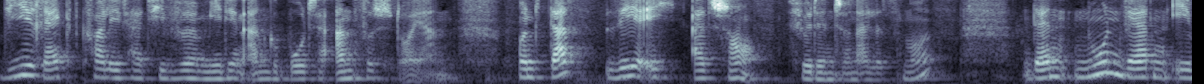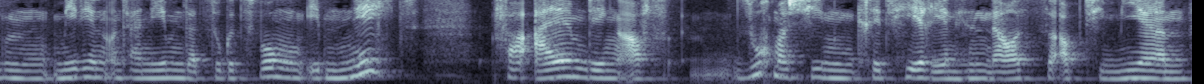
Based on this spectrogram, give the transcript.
direkt qualitative Medienangebote anzusteuern. Und das sehe ich als Chance für den Journalismus. Denn nun werden eben Medienunternehmen dazu gezwungen, eben nicht vor allem Dingen auf Suchmaschinenkriterien hinaus zu optimieren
